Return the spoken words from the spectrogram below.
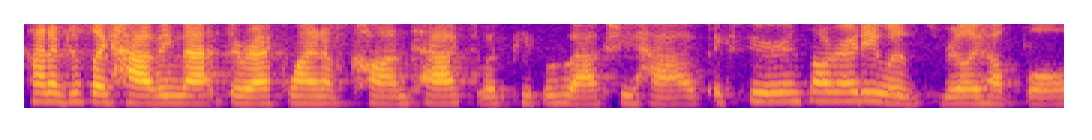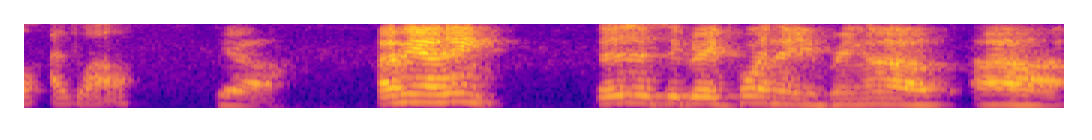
kind of just like having that direct line of contact with people who actually have experience already was really helpful as well. Yeah. I mean, I think this is a great point that you bring up. Uh,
